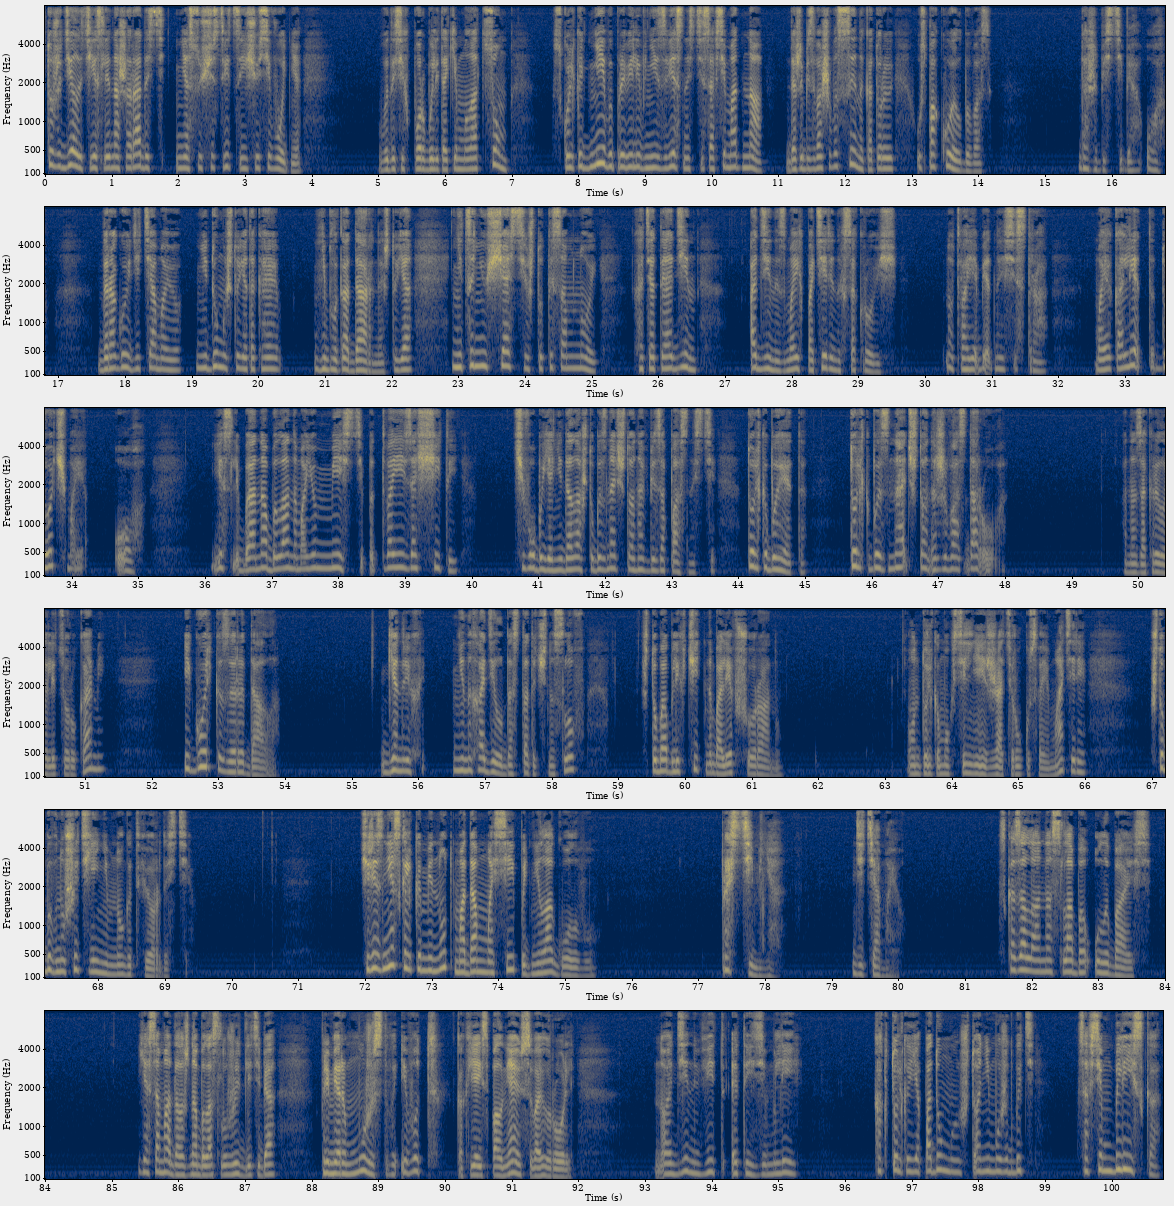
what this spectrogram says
Что же делать, если наша радость не осуществится еще сегодня? Вы до сих пор были таким молодцом. Сколько дней вы провели в неизвестности совсем одна, даже без вашего сына, который успокоил бы вас. Даже без тебя, о, дорогое дитя мое, не думай, что я такая неблагодарная, что я не ценю счастье, что ты со мной, хотя ты один, один из моих потерянных сокровищ. Но твоя бедная сестра, моя Калетта, дочь моя, о, если бы она была на моем месте, под твоей защитой, чего бы я не дала, чтобы знать, что она в безопасности, только бы это, только бы знать, что она жива-здорова. Она закрыла лицо руками и горько зарыдала. Генрих не находил достаточно слов, чтобы облегчить наболевшую рану. Он только мог сильнее сжать руку своей матери, чтобы внушить ей немного твердости. Через несколько минут мадам Массей подняла голову. «Прости меня», дитя мое», — сказала она, слабо улыбаясь. «Я сама должна была служить для тебя примером мужества, и вот как я исполняю свою роль. Но один вид этой земли, как только я подумаю, что они, может быть, совсем близко...»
